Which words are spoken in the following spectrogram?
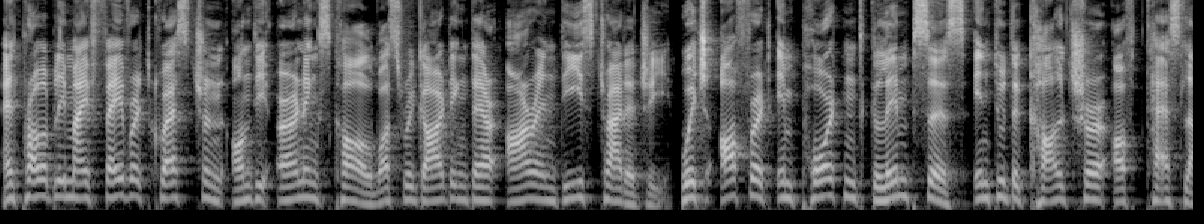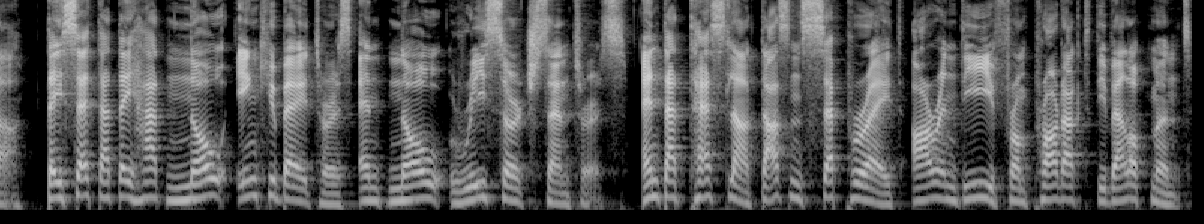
And probably my favorite question on the earnings call was regarding their R&D strategy, which offered important glimpses into the culture of Tesla. They said that they had no incubators and no research centers and that Tesla doesn't separate R&D from product development.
